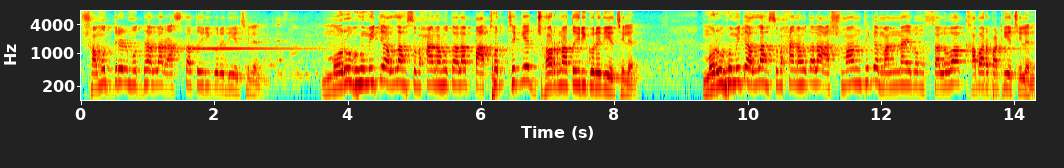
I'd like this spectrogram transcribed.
সমুদ্রের মধ্যে আল্লাহ রাস্তা তৈরি করে দিয়েছিলেন। মরুভূমিতে আল্লাহ সুবাহানহতালা পাথর থেকে ঝর্ণা তৈরি করে দিয়েছিলেন। মরুভূমিতে আল্লাহ সুবাহানহতালা আসমান থেকে মান্না এবং সালোয়া খাবার পাঠিয়েছিলেন।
